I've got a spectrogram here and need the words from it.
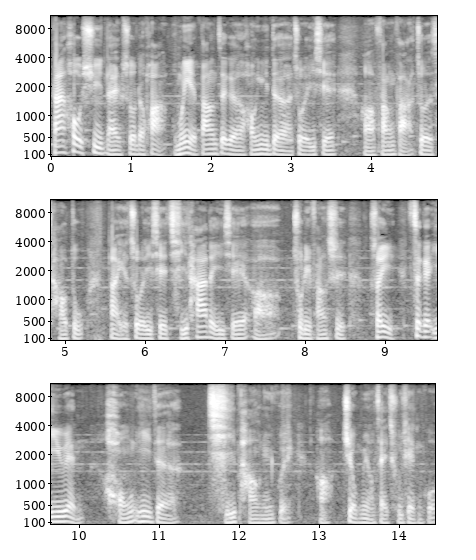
当然后续来说的话，我们也帮这个红衣的做了一些啊方法，做了超度，那也做了一些其他的一些啊处理方式。所以这个医院红衣的旗袍女鬼啊就没有再出现过。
